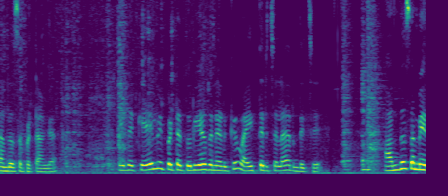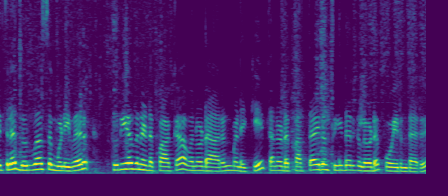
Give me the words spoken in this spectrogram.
சந்தோஷப்பட்டாங்க. இதை கேள்விப்பட்ட துரியோதனனுக்கு வயிற்றுச்சலாக இருந்துச்சு. அந்த சமயத்தில் துர்வாச முனிவர் துரியோதனனை பார்க்க அவனோட அரண்மனைக்கு தன்னோட பத்தாயிரம் சீடர்களோட போயிருந்தார்.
